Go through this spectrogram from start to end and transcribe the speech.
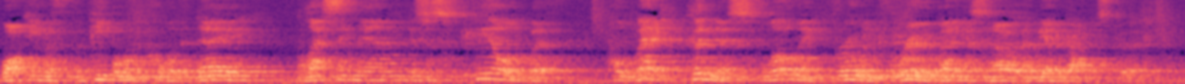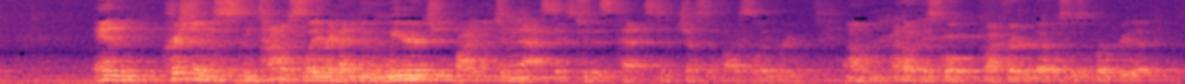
Walking with the people in the cool of the day, blessing them, is just filled with poetic goodness flowing through and through, letting us know that we have a God that's good. And Christians in time of slavery had to do weird, violent gymnastics to this text to justify slavery. Um, I thought this quote by Frederick Douglass was appropriate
